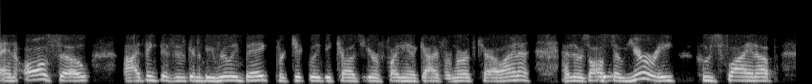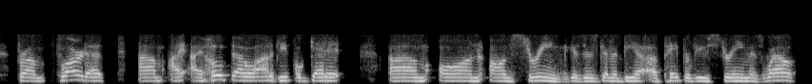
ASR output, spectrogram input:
And also, I think this is going to be really big, particularly because you're fighting a guy from North Carolina, and there's also Yuri who's flying up from Florida. Um, I, I hope that a lot of people get it um, on on stream because there's going to be a, a pay per view stream as well.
